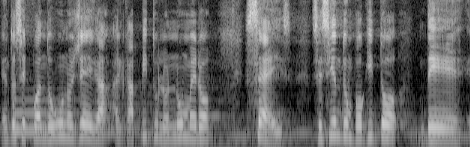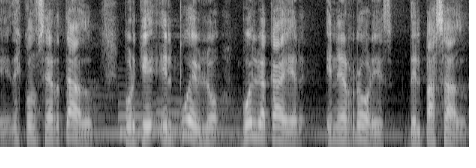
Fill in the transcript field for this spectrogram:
Entonces cuando uno llega al capítulo número 6, se siente un poquito de, eh, desconcertado, porque el pueblo vuelve a caer en errores del pasado.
